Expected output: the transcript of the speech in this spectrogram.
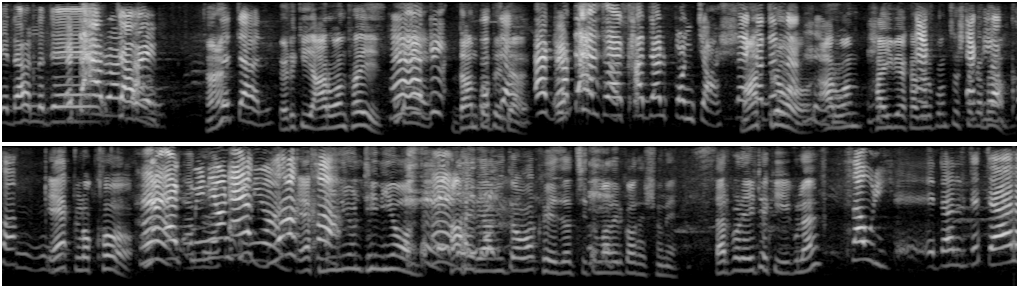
এটা হলো যে চাউল হ্যাঁ? চাল। এটা কি আর ওয়ান ফাইভ দাম কত এটা এক হাজার পঞ্চাশ। মাত্র? আর ওয়ান ফাইভ এক হাজার পঞ্চাশ টাকা দাম? এক লক্ষ? হ্যাঁ এক মিলিয়ন এক মিলিয়ন। টিনিয়ন হায়। রে আমি তো অবাক হয়ে যাচ্ছি তোমাদের কথা শুনে। তারপরে এইটা কি? এগুলা? এটা হলো চাল।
